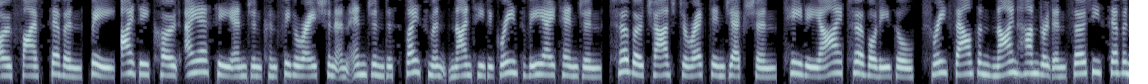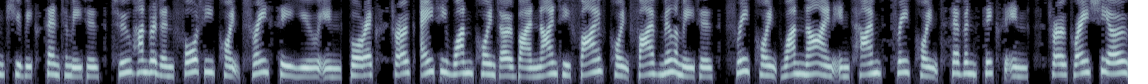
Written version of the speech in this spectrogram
057B, ID code ASE engine configuration and engine displacement 90 degrees V8 engine, turbocharged direct injection TDI turbodiesel, 3,937 cubic centimeters 240 80.3 cu in, X stroke, 81.0 by 95.5 mm, 3.19 in times 3.76 in, stroke ratio,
